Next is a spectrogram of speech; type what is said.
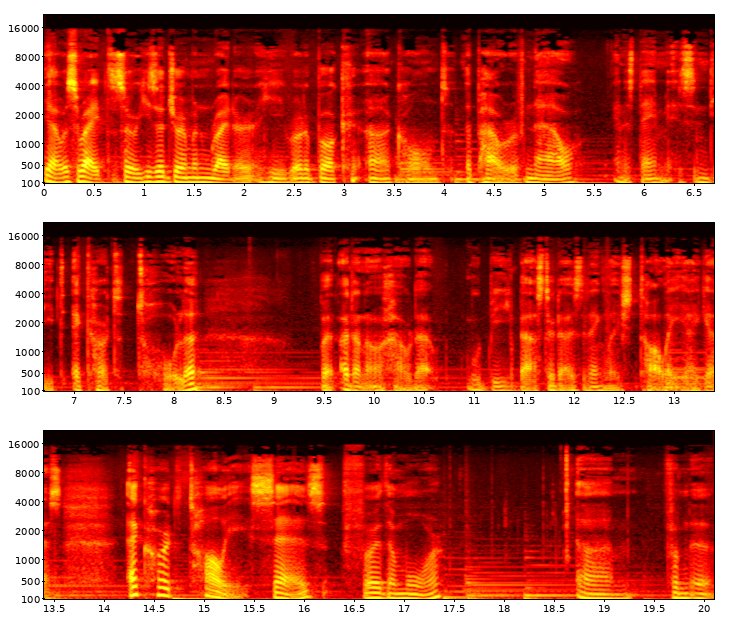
Yeah, I was right. So he's a German writer. He wrote a book uh, called The Power of Now, and his name is indeed Eckhart Tolle. But I don't know how that would be bastardized in English. Tolle, I guess. Eckhart Tolle says, furthermore, um, from the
